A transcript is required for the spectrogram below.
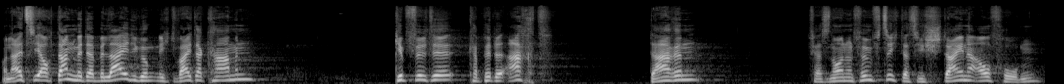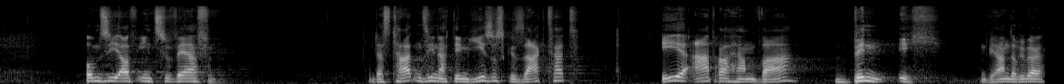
Und als sie auch dann mit der Beleidigung nicht weiterkamen, gipfelte Kapitel 8 darin, Vers 59, dass sie Steine aufhoben, um sie auf ihn zu werfen. Und das taten sie, nachdem Jesus gesagt hat, ehe Abraham war, bin ich. Und wir haben darüber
